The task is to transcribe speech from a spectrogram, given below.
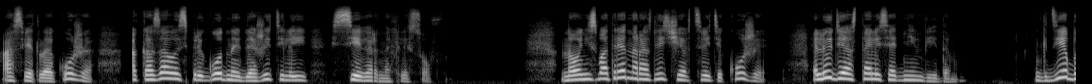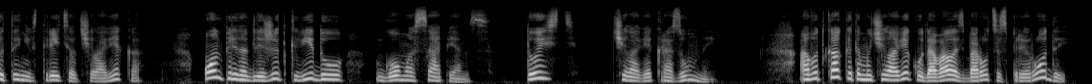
а светлая кожа оказалась пригодной для жителей северных лесов. Но, несмотря на различия в цвете кожи, люди остались одним видом. Где бы ты ни встретил человека, он принадлежит к виду Homo sapiens, то есть человек разумный. А вот как этому человеку удавалось бороться с природой,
